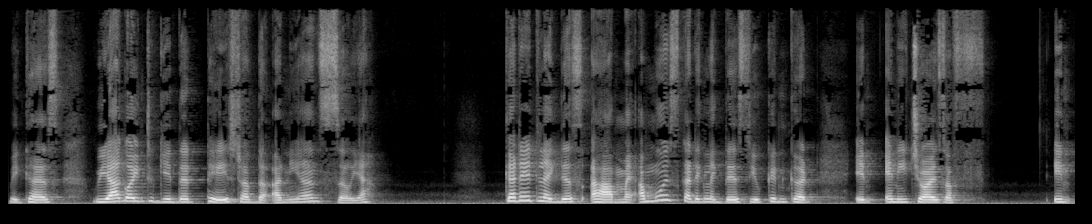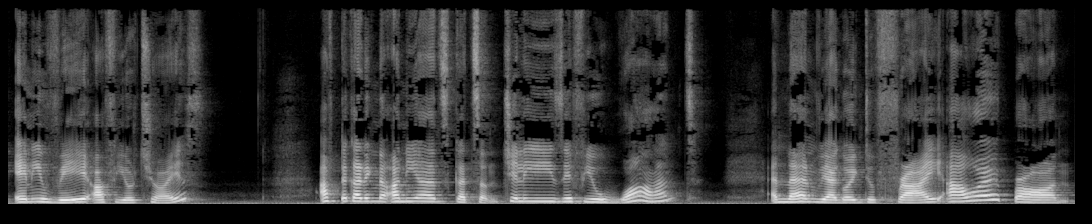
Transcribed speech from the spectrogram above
because we are going to get the taste of the onions. So yeah, cut it like this. Uh, my Amu is cutting like this. You can cut in any choice of in any way of your choice. After cutting the onions, cut some chilies if you want. And then we are going to fry our prawn.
